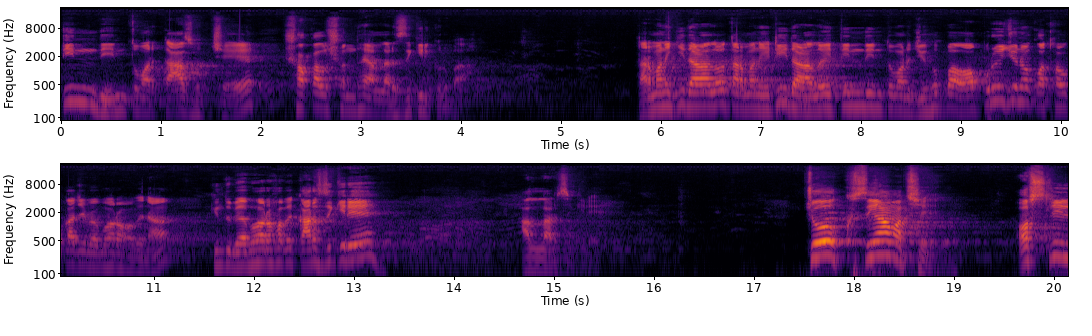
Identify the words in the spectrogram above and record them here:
তিন দিন তোমার কাজ হচ্ছে সকাল সন্ধ্যায় আল্লাহর জিকির করবা। তার মানে কি দাঁড়াল? তার মানে এটি দাঁড়াল, এই তিন দিন তোমার জিহব্বা অপ্রয়োজনীয় কথাও কাজে ব্যবহার হবে না। কিন্তু ব্যবহার হবে কার জিকিরে? আল্লাহর জিকিরে। চোখ সিয়াম আছে, অশ্লীল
